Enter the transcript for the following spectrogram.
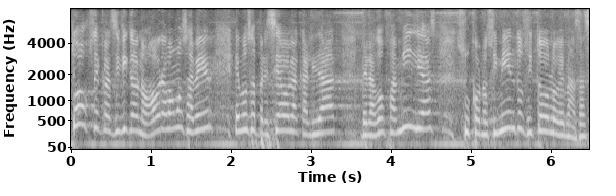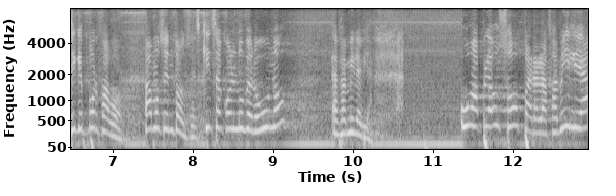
todos se clasifican, no. Ahora vamos a ver, hemos apreciado la calidad de las dos familias, sus conocimientos y todo lo demás. Así que por favor, vamos entonces. ¿Quién sacó el número uno? La familia Vía. Un aplauso para la familia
